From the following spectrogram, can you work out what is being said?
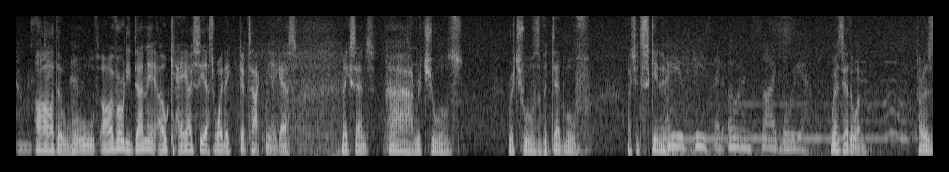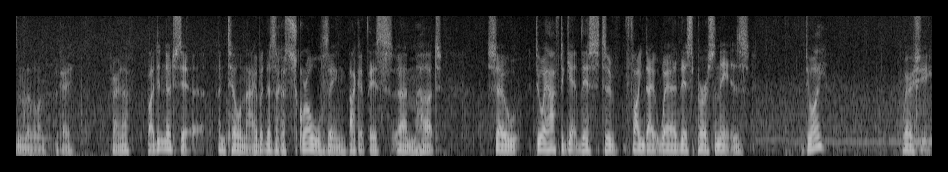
No mistake. Oh, the wolves. Oh, I've already done it. Okay, I see. That's why they attacked me, I guess. Makes sense. Ah, rituals. Rituals of a dead wolf. I should skin him. May him. you feast at Odin's side, warrior. Where's the other one? Oh, there isn't another one. Okay, fair enough. But I didn't notice it uh, until now. But there's like a scroll thing back at this um, hut. So, do I have to get this to find out where this person is? Do I? Where is she?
